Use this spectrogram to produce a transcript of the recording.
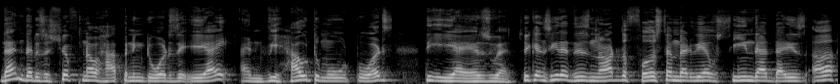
then there is a shift now happening towards the ai and we have to move towards the AI as well. So you can see that this is not the first time that we have seen that there is a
